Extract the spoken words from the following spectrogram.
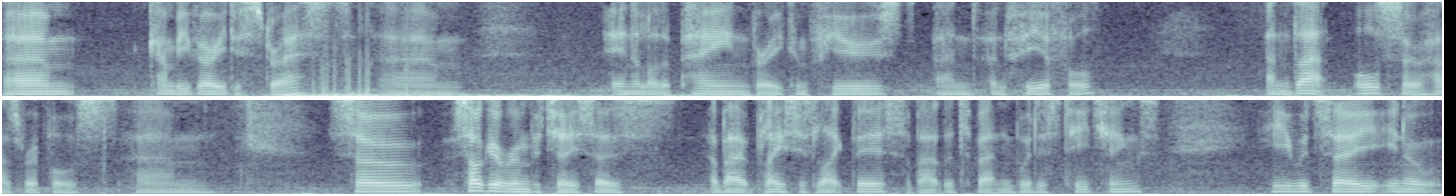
um, can be very distressed, um, in a lot of pain, very confused and, and fearful, and that also has ripples. Um, so Sogyal Rinpoche says about places like this, about the Tibetan Buddhist teachings, he would say, you know,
